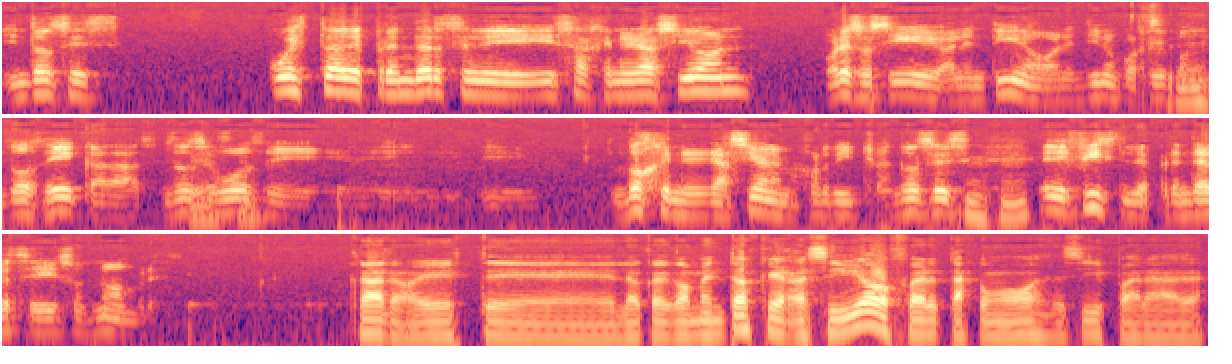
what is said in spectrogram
Entonces, cuesta desprenderse de esa generación. Por eso sigue Valentino, Valentino corrió con dos décadas, entonces vos de, dos generaciones, mejor dicho, entonces es difícil desprenderse de esos nombres. Claro, este, lo que comentó es que recibió ofertas, como vos decís, para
